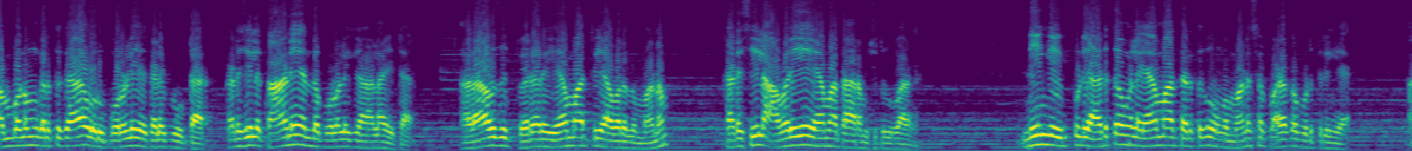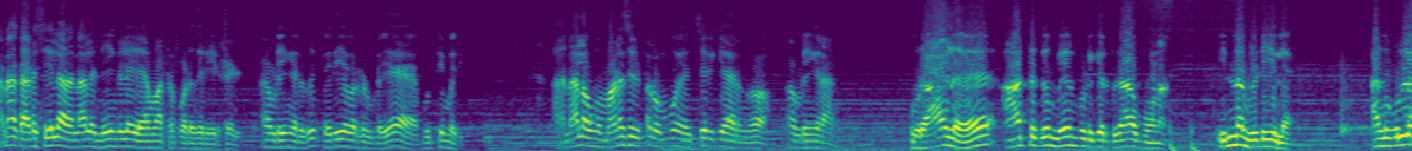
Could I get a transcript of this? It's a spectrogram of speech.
நம்பணுங்கிறதுக்காக ஒரு பொருளையை கிளப்பி விட்டார். கடைசியில தானே அந்த பொருளைக்கு ஆளாயிட்டார். அதாவது பிறரை ஏமாற்றி அவரது மனம் கடைசியில அவரையே ஏமாத்த ஆரம்பிச்சுட்டு பாருங்க. நீங்க இப்படி அடுத்தவங்களை ஏமாத்துறதுக்கு உங்க மனசை பழக்கப்படுத்துறீங்க. ஆனா கடைசியில் அதனால நீங்களே ஏமாற்றப்படுகிறீர்கள் அப்படிங்கிறது பெரியவர்களுடைய புத்திமதி. அதனால உங்க மனசுகிட்ட ரொம்ப எச்சரிக்கையா இருங்கோ அப்படிங்கிறாங்க. ஒரு ஆளு ஆத்துக்கு மீன் பிடிக்கிறதுக்காக போனான். இன்னும் விடியல. அதுக்குள்ள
